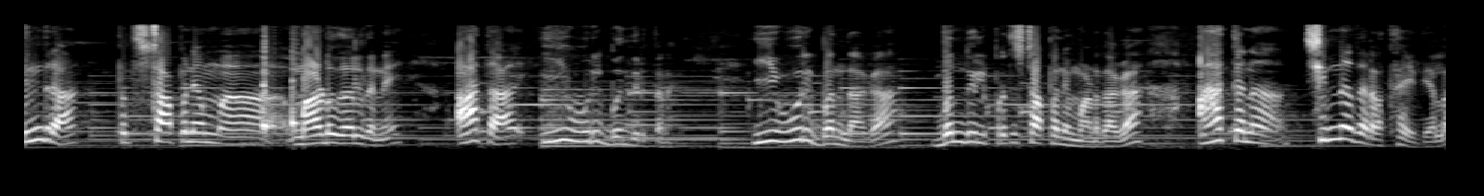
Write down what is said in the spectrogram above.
ಇಂದ್ರ ಪ್ರತಿಷ್ಠಾಪನೆ ಮಾಡೋದಲ್ದೇ ಆತ ಈ ಊರಿಗೆ ಬಂದಿರ್ತಾನೆ. ಈ ಊರಿಗೆ ಬಂದಾಗ, ಬಂದು ಇಲ್ಲಿ ಪ್ರತಿಷ್ಠಾಪನೆ ಮಾಡಿದಾಗ ಆತನ ಚಿನ್ನದ ರಥ ಇದೆಯಲ್ಲ,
